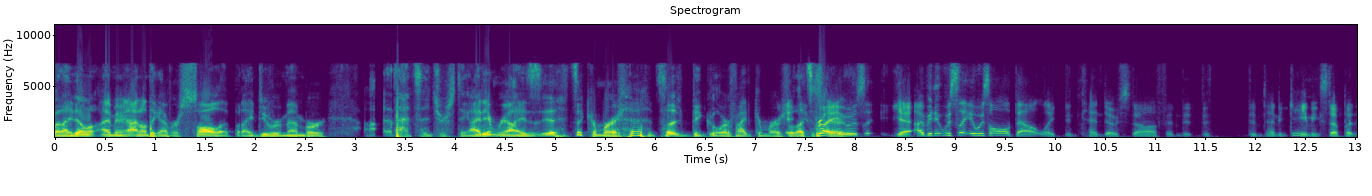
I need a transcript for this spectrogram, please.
but I don't. I mean, I don't think I ever saw it, but I do remember. Uh, that's interesting. I didn't realize it's a commercial. It's a big glorified commercial. That's right. It was yeah. I mean, it was like it was all about like Nintendo stuff and the, the Nintendo gaming stuff, but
